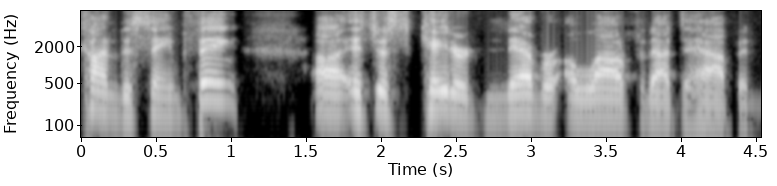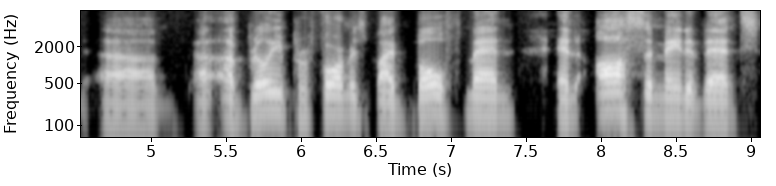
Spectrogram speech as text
kind of the same thing. Uh, it's just Kattar never allowed for that to happen. Um, a, a, brilliant performance by both men, an awesome main event,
